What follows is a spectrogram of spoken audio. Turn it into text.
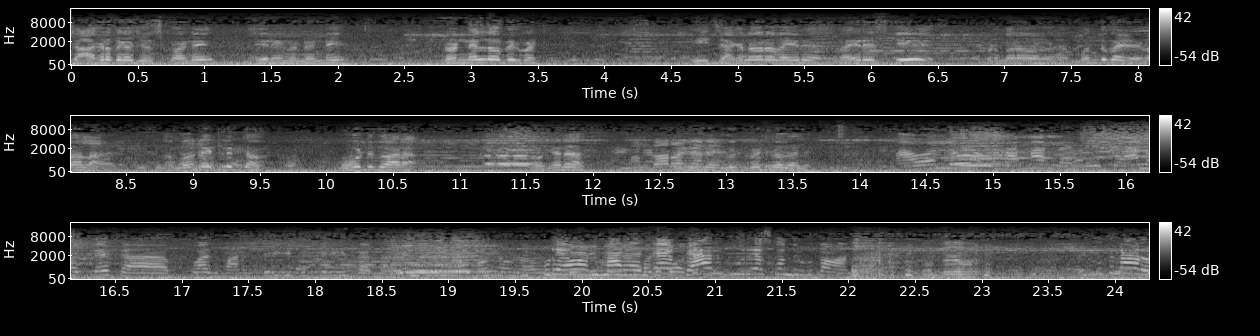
జాగ్రత్తగా చూసుకోండి ధైర్యంగా ఉండండి. రెండు నెలలు ఓపిక ఈ జగనవర వైరస్ వైరస్కి ఇప్పుడు మనం మందు పై- ఇవ్వాలా? ఆ మందు ఎట్లు ఇద్దాం? ఓటు ద్వారా. ఓకేనా? గుర్తుపెట్టుకోవాలి మా వాళ్ళు అక్కడ అన్నారులేండి ఫ్యాన్ వస్తే ఫ్యా- అది మనకి తిరిగి తిరిగి అన్నారు. ఇప్పుడు ఏమంటున్నారంటే ఫ్యాన్ కూరేసుకొని తిరుగుతాం అన్నారు అంతే కదా తిరుగుతున్నారు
